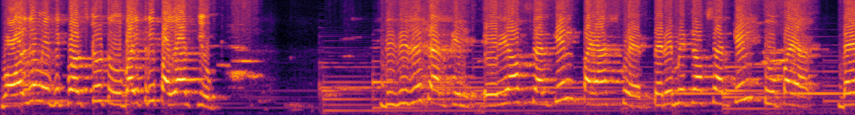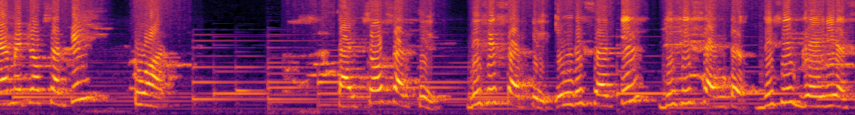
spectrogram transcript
Volume is equals to 2 by 3 pi r cube. This is a circle. Area of circle pi r square. Perimeter of circle 2 pi r. Diameter of circle 2 r. Types of circle. This is circle. In this circle, this is center. This is radius.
